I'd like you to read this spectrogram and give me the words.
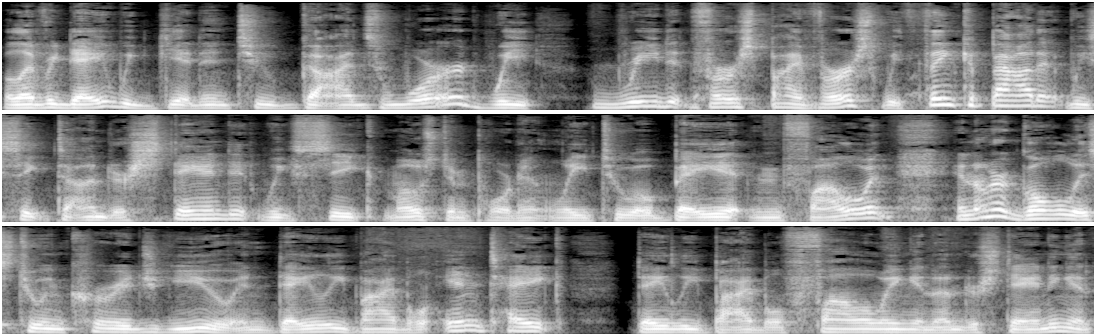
Well, every day we get into God's Word. We read it verse by verse. We think about it. We seek to understand it. We seek, most importantly, to obey it and follow it. And our goal is to encourage you in daily Bible intake, daily Bible following and understanding. And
